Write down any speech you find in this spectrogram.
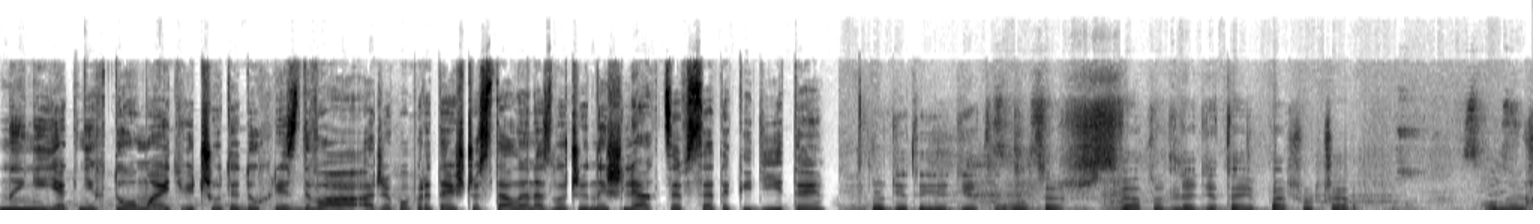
нині як ніхто мають відчути дух Різдва, адже попри те, що стали на злочинний шлях, це все-таки діти. Ну, діти є діти. Ну це ж свято для дітей в першу чергу. Вони ж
